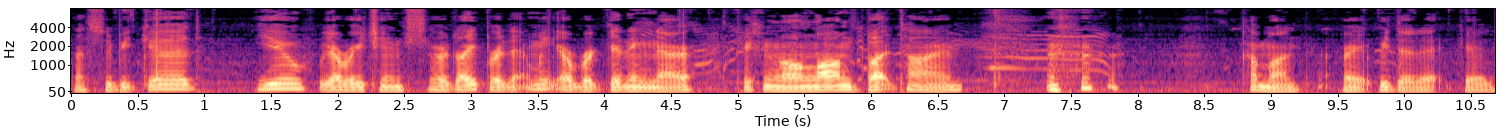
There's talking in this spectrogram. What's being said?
That should be good. You, we already changed her diaper, didn't we? Or we're getting there. Taking a long butt time. Come on. Alright, we did it. Good.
